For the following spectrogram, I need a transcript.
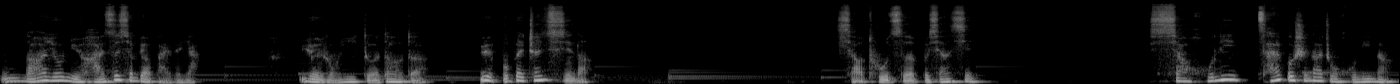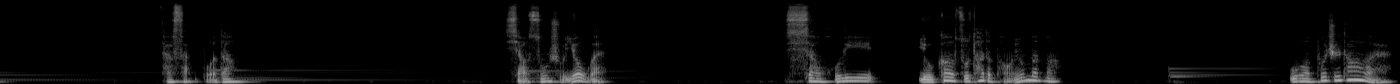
哪有女孩子先表白的呀？越容易得到的，越不被珍惜呢。小兔子不相信，小狐狸才不是那种狐狸呢。他反驳道。小松鼠又问：“小狐狸有告诉他的朋友们吗？”我不知道哎。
